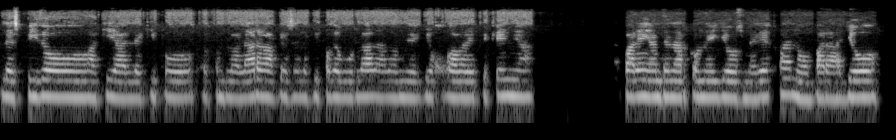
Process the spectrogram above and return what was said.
les pido aquí al equipo, por ejemplo, a Larga, que es el equipo de Burlada, donde yo jugaba de pequeña, para ir a entrenar con ellos me dejan o para yo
